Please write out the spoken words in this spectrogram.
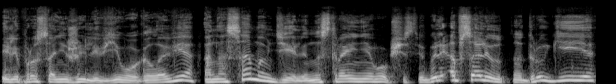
или просто они жили в его голове, а на самом деле настроения в обществе были абсолютно другие.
